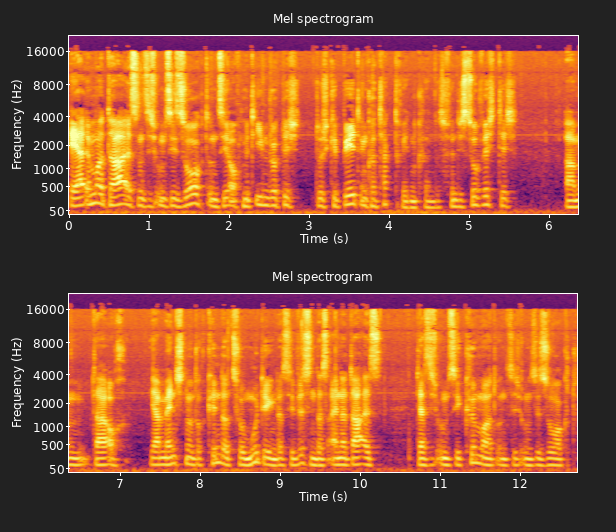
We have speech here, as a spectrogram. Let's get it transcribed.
er immer da ist und sich um sie sorgt und sie auch mit ihm wirklich durch Gebet in Kontakt treten können. Das finde ich so wichtig, ähm, da auch ja, Menschen und auch Kinder zu ermutigen, dass sie wissen, dass einer da ist, der sich um sie kümmert und sich um sie sorgt.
